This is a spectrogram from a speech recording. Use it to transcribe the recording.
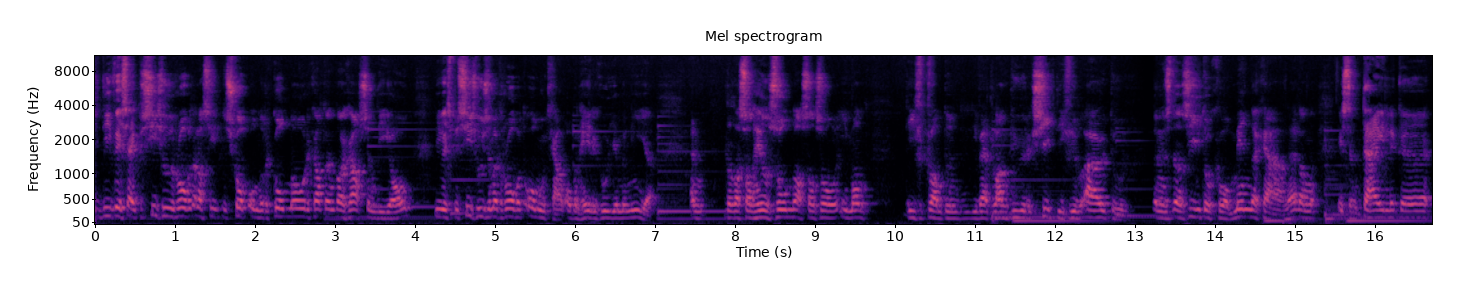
die, die wist eigenlijk precies hoe Robert, en als hij de schop onder de kont nodig had, en dan gaf ze hem die ook. Die wist precies hoe ze met Robert om moet gaan, op een hele goede manier. En dat was dan heel zonde als dan zo iemand, die kwam toen, die werd langdurig ziek, die viel uit toen. Dan, dan zie je het ook gewoon minder gaan. Hè. Dan is er een tijdelijke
